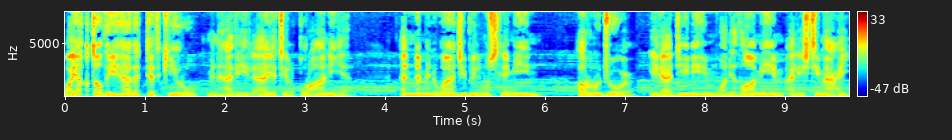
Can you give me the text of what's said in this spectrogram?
ويقتضي هذا التذكير من هذه الآية القرآنية أن من واجب المسلمين الرجوع إلى دينهم ونظامهم الاجتماعي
